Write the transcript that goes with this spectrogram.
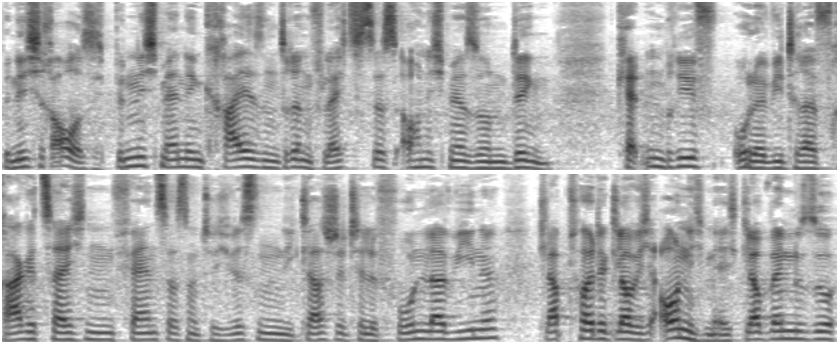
Bin ich raus. Ich bin nicht mehr in den Kreisen drin. Vielleicht ist das auch nicht mehr so ein Ding. Kettenbrief oder wie drei Fragezeichen-Fans das natürlich wissen, die klassische Telefonlawine klappt heute, glaube ich, auch nicht mehr. Ich glaube, wenn du so,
